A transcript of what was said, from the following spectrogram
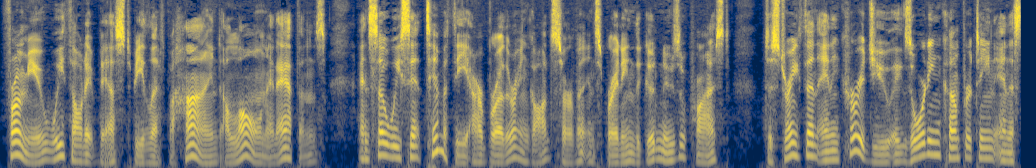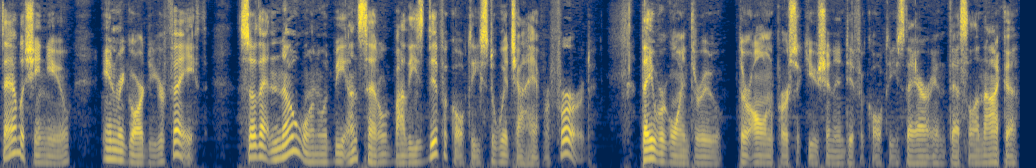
from you, we thought it best to be left behind alone at Athens, and so we sent Timothy, our brother and God's servant, in spreading the good news of Christ to strengthen and encourage you, exhorting, comforting, and establishing you in regard to your faith, so that no one would be unsettled by these difficulties to which I have referred. They were going through their own persecution and difficulties there in Thessalonica.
